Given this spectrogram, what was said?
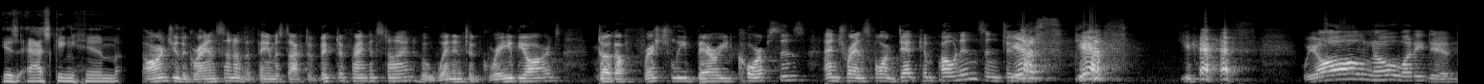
is asking him Aren't you the grandson of the famous Dr. Victor Frankenstein, who went into graveyards, dug up freshly buried corpses, and transformed dead components into. Yes, yes, yes. We all know what he did.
